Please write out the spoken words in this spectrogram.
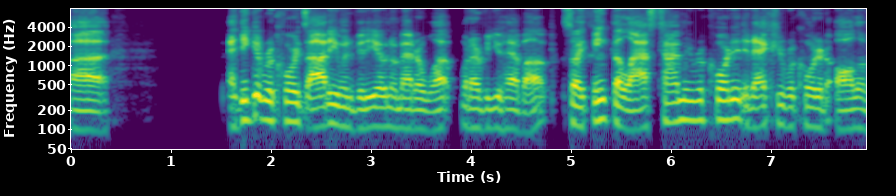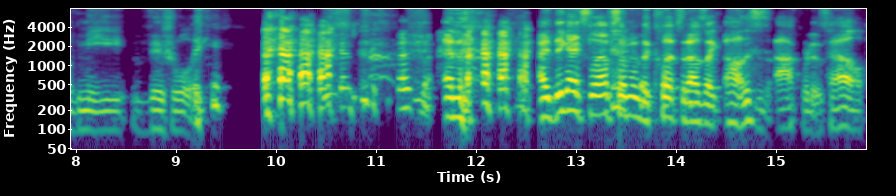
Uh, I think it records audio and video no matter what, whatever you have up. So I think the last time we recorded, it actually recorded all of me visually, and I think I still have some of the clips, and I was like, "Oh, this is awkward as hell."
